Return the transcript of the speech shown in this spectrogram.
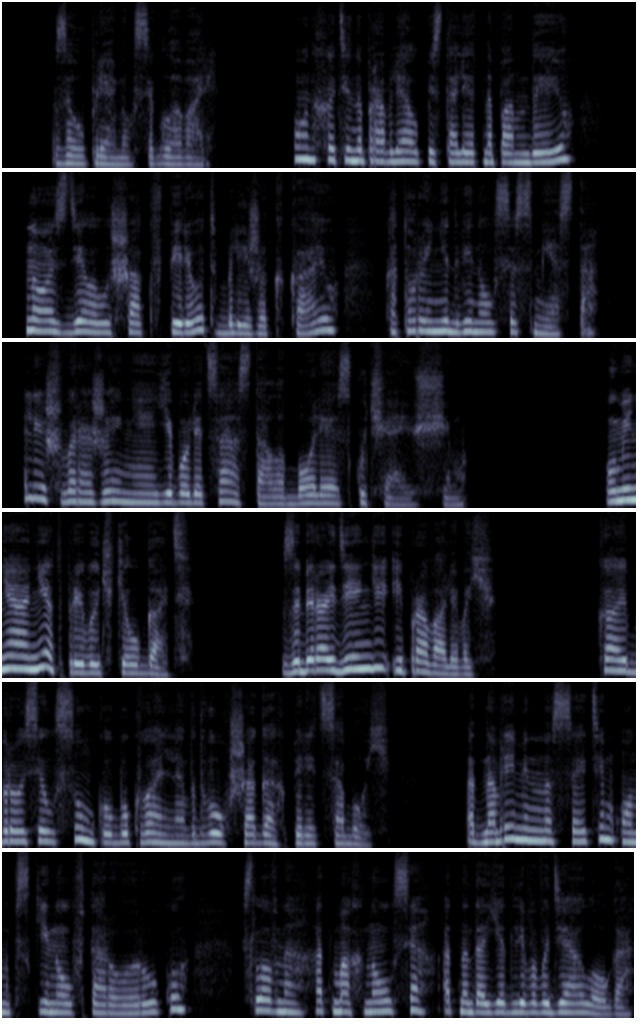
— заупрямился главарь. Он хоть и направлял пистолет на Пандею, но сделал шаг вперед, ближе к Каю, который не двинулся с места. Лишь выражение его лица стало более скучающим. «У меня нет привычки лгать. Забирай деньги и проваливай». Кай бросил сумку буквально в двух шагах перед собой. Одновременно с этим он вскинул вторую руку — словно отмахнулся от надоедливого диалога.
